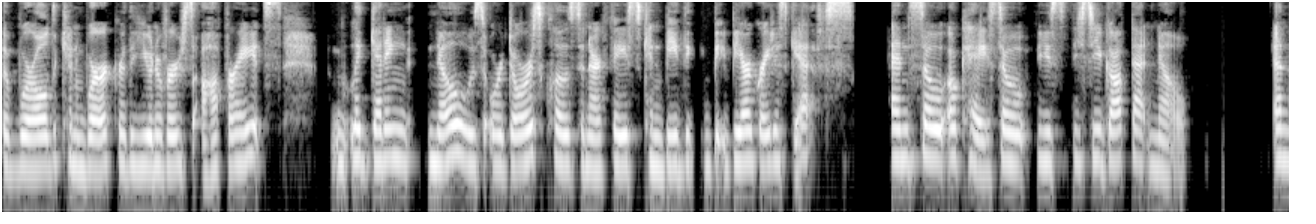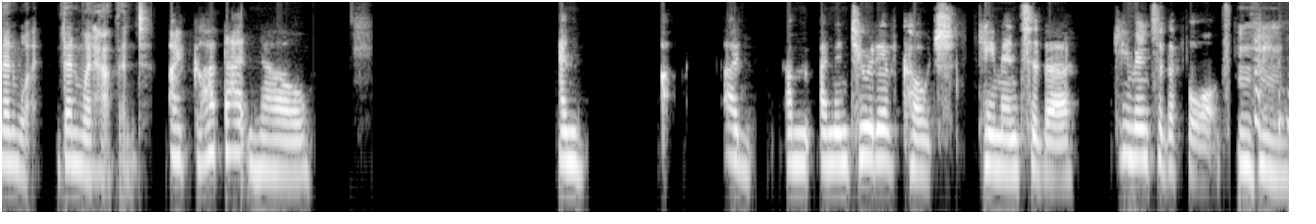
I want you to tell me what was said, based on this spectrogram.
the world can work or the universe operates like getting no's or doors closed in our face can be the be our greatest gifts and so okay so you so you got that no and then what then what happened i got that no and a, a, an intuitive coach came into the came into the fold. Mm-hmm.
